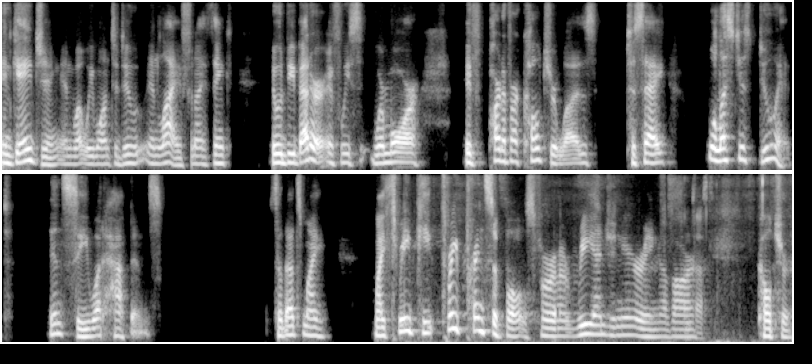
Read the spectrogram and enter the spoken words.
engaging in what we want to do in life. And I think it would be better if we were more, if part of our culture was to say, well, let's just do it and see what happens. So that's my my three three principles for a re-engineering of our Fantastic. culture.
